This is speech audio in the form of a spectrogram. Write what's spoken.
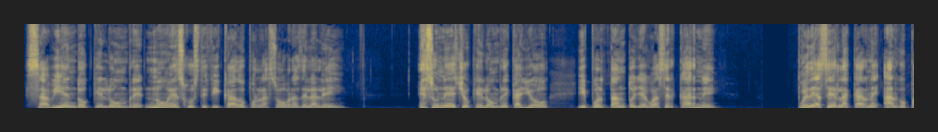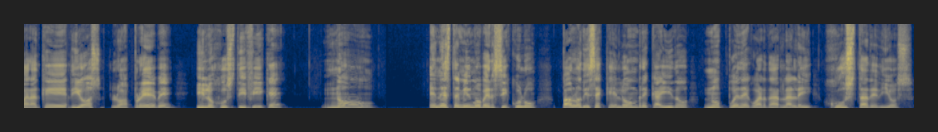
sabiendo que el hombre no es justificado por las obras de la ley. Es un hecho que el hombre cayó y por tanto llegó a ser carne. ¿Puede hacer la carne algo para que Dios lo apruebe y lo justifique? No. En este mismo versículo, Pablo dice que el hombre caído no puede guardar la ley justa de Dios,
